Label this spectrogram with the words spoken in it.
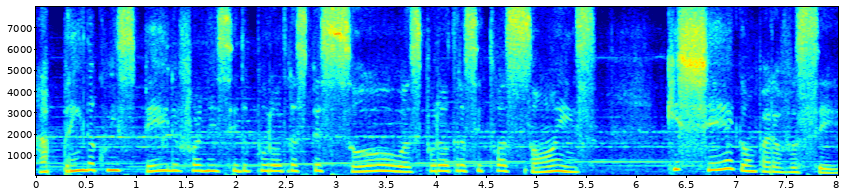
Aprenda com o espelho fornecido por outras pessoas, por outras situações que chegam para você.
